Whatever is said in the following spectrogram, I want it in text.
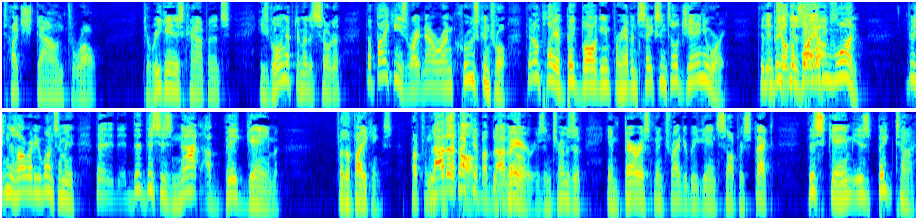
touchdown throw to regain his confidence. He's going up to Minnesota. The Vikings right now are on cruise control. They don't play a big ball game for heaven's sakes until January. The Until division the is already won. The division is already won. So I mean, the, the, this is not a big game for the Vikings. But from the Not perspective of the Not. Bears, in terms of embarrassment, trying to regain self-respect, this game is big time.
